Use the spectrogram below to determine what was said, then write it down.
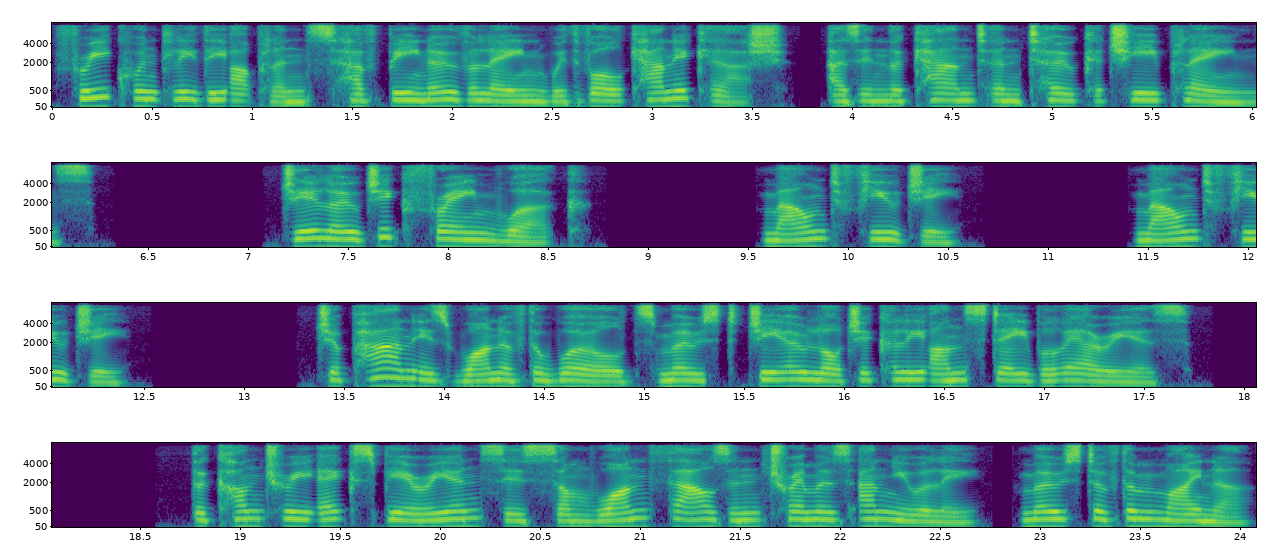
Frequently the uplands have been overlain with volcanic ash, as in the Kant and Tokachi plains. Geologic framework. Mount Fuji. Mount Fuji. Japan is one of the world's most geologically unstable areas. The country experiences some 1,000 tremors annually, most of them minor,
